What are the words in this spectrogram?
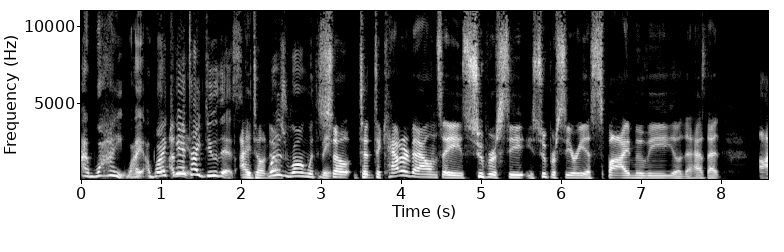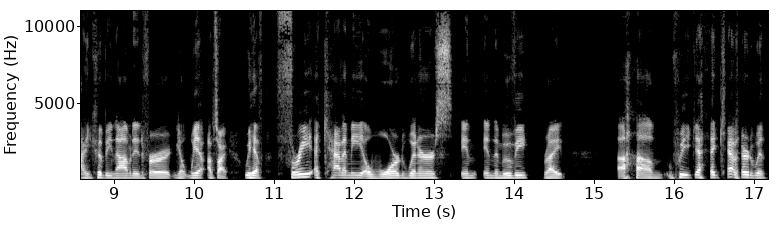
I, why, why, why I can't mean, I do this? I don't know. What is wrong with me? So to to counterbalance a super se- super serious spy movie, you know, that has that I could be nominated for, you know, we have, I'm sorry, we have three Academy Award winners in in the movie, right? Um, we got countered with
